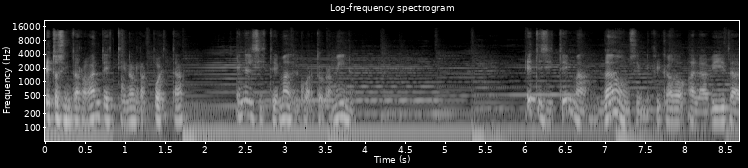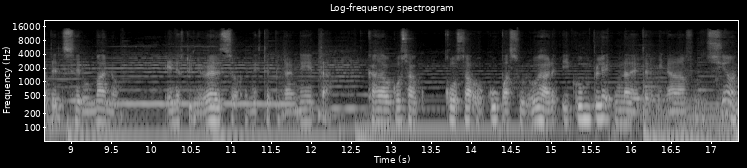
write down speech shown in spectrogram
Estos interrogantes tienen respuesta en el sistema del cuarto camino. Este sistema da un significado a la vida del ser humano en este universo, en este planeta. Cada cosa, ocupa su lugar y cumple una determinada función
